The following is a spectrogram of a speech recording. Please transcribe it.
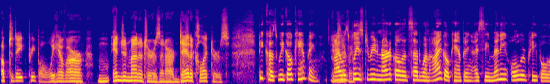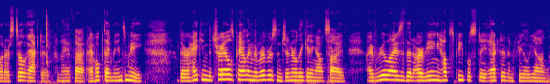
up to date people. We have our engine monitors and our data collectors. Because we go camping. I was pleased to read an article that said when I go camping, I see many older people that are still active. And I thought, I hope that means me. They're hiking the trails, paddling the rivers, and generally getting outside. I've realized that RVing helps people stay active and feel young.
